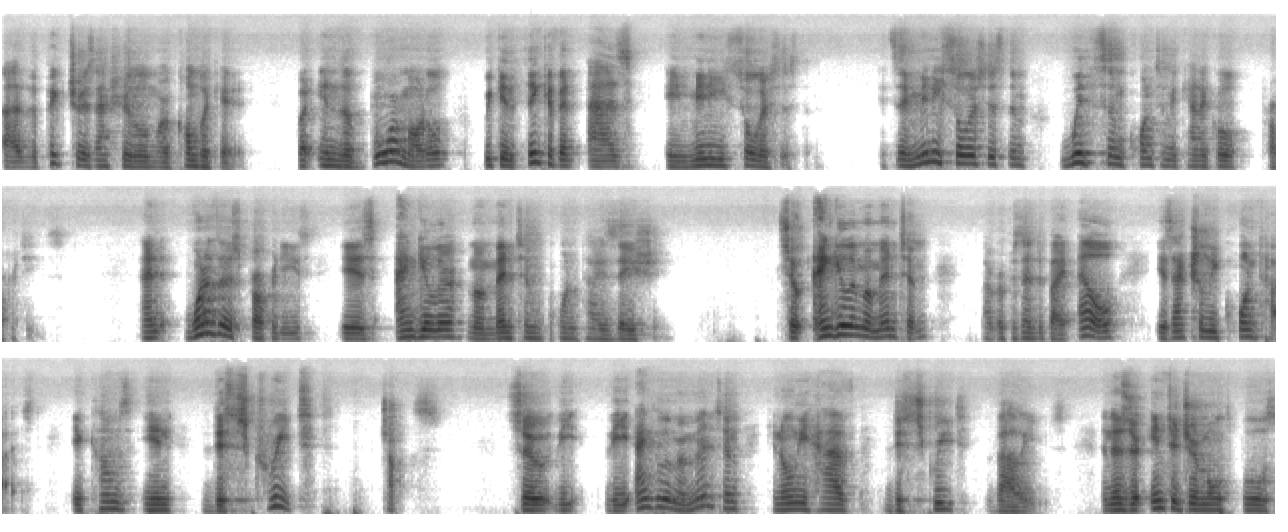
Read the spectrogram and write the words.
uh, the picture is actually a little more complicated. But in the Bohr model, we can think of it as a mini solar system. It's a mini solar system with some quantum mechanical properties. And one of those properties is angular momentum quantization. So angular momentum, uh, represented by L, is actually quantized. It comes in discrete chunks. So the, the angular momentum can only have discrete values. And those are integer multiples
